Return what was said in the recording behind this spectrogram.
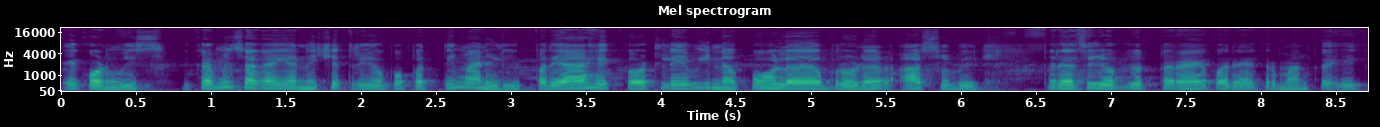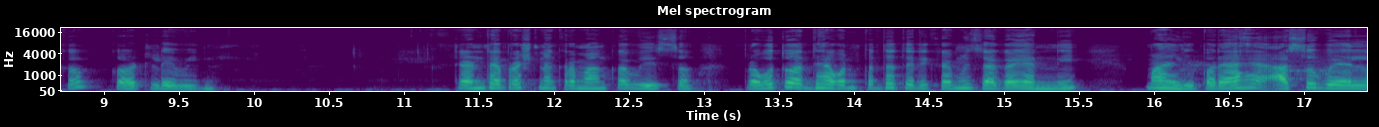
एकोणवीस. रिकामी जागा यांनी क्षेत्रीय उपपत्ती मांडली. पर्याय आहे कट लेविन कोहलर ब्रोडर आसुबेल. तर याचे योग्य उत्तर आहे पर्याय क्रमांक एक कट लेविन त्यानंतर प्रश्न क्रमांक वीस. प्रभुत्व अध्यापन पद्धती रिकामी जागा यांनी मांडली. पर्याय आहे आसुबेल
